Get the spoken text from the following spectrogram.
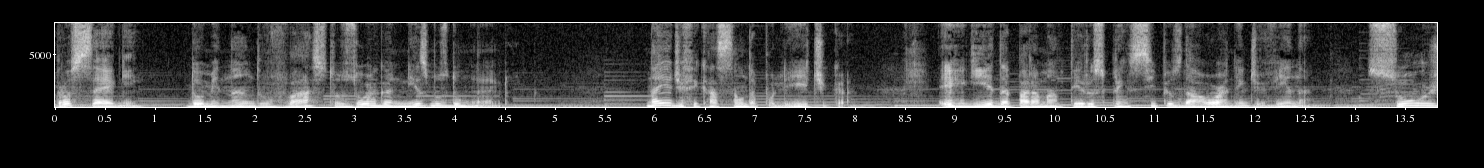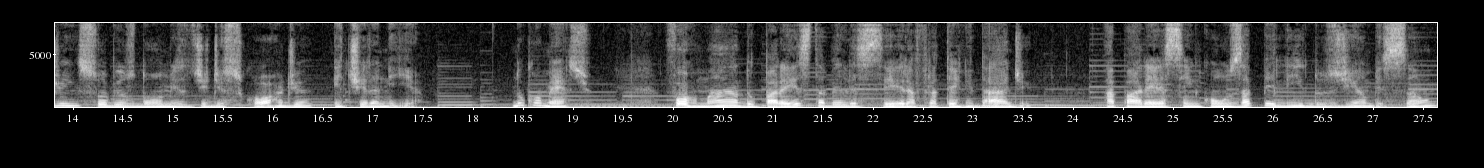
prosseguem, dominando vastos organismos do mundo. Na edificação da política, erguida para manter os princípios da ordem divina, surgem sob os nomes de discórdia e tirania. No comércio, formado para estabelecer a fraternidade, aparecem com os apelidos de ambição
